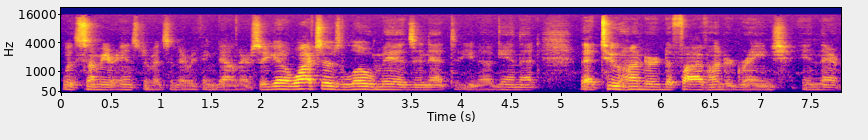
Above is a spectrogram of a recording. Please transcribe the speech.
with some of your instruments and everything down there. So you got to watch those low mids in that, you know, again, that, that 200 to 500 range in there.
